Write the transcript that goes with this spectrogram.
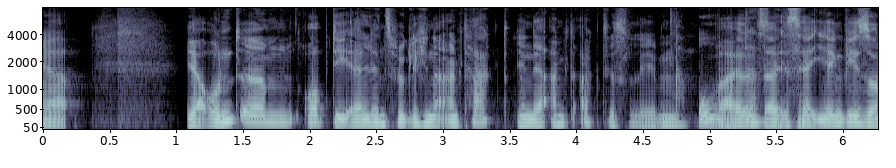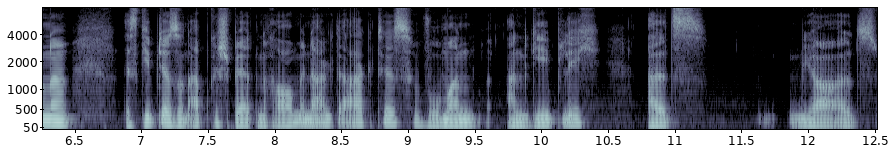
ja. Ja, und ähm, ob die Aliens wirklich in der, Antarkt in der Antarktis leben. Oh, Weil da ist ja irgendwie so eine, es gibt ja so einen abgesperrten Raum in der Antarktis, wo man angeblich als, ja, als,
